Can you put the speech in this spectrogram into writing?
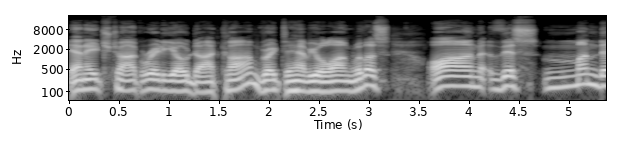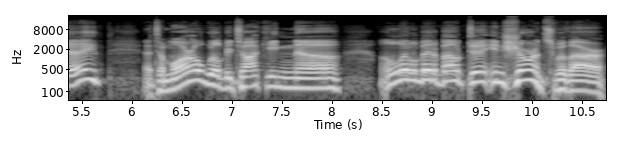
nhtalkradio.com. Great to have you along with us on this Monday. Uh, tomorrow we'll be talking uh, a little bit about uh, insurance with our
